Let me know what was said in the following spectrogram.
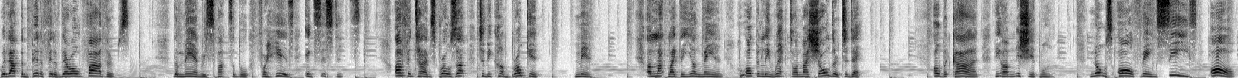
without the benefit of their own fathers, the man responsible for his existence, oftentimes grows up to become broken men. A lot like the young man who openly wept on my shoulder today. Oh, but God, the omniscient one, knows all things, sees all,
